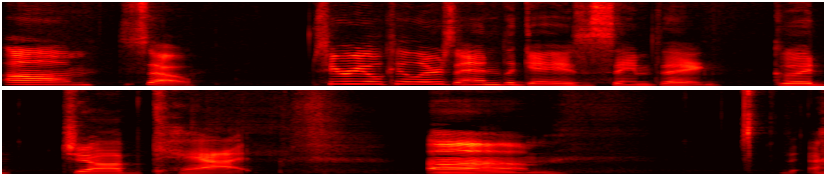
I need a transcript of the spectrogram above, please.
Um, so serial killers and the gays, the same thing. Good job, cat. Um,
